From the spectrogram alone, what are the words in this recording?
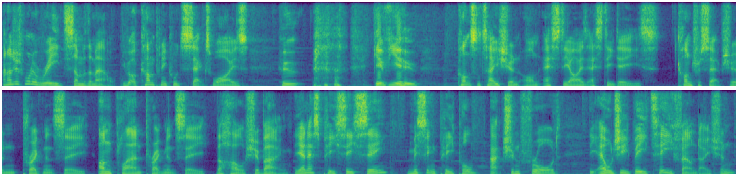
And I just want to read some of them out. You've got a company called Sexwise who give you consultation on STIs, STDs, contraception, pregnancy, unplanned pregnancy, the whole shebang. The NSPCC, Missing People, Action Fraud, the LGBT Foundation,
